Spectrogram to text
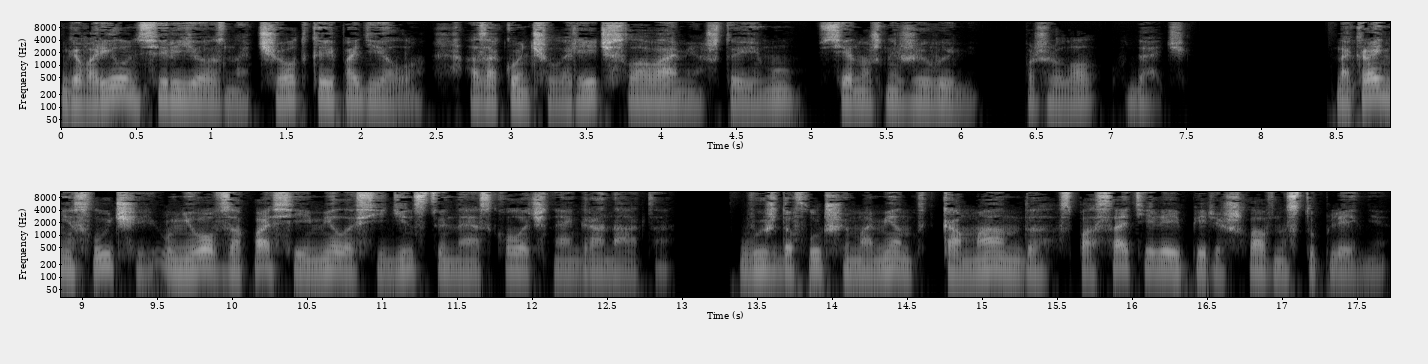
Говорил он серьезно, четко и по делу, а закончил речь словами, что ему все нужны живыми, пожелал удачи. На крайний случай у него в запасе имелась единственная осколочная граната. Выждав лучший момент, команда спасателей перешла в наступление.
